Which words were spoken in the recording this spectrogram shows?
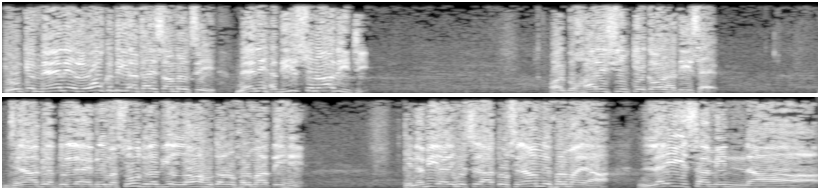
کیونکہ میں نے روک دیا تھا اس عمل سے۔ میں نے حدیث سنا دی تھی۔ اور بخاری شریف کی ایک اور حدیث ہے۔ جناب عبداللہ ابن مسعود رضی اللہ تعالیٰ فرماتے ہیں کہ نبی علیہ السلاط والسلام نے فرمایا لئی سمنا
